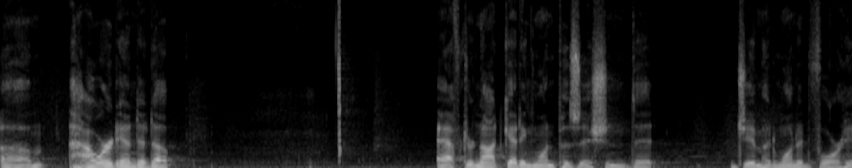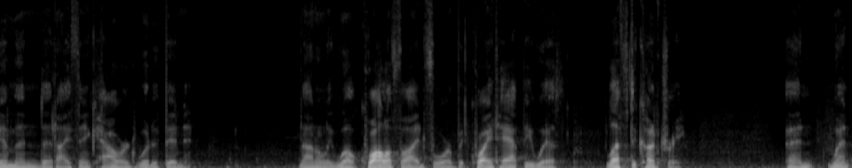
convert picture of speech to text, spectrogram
um, Howard ended up, after not getting one position that Jim had wanted for him and that I think Howard would have been not only well qualified for, but quite happy with, left the country and went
